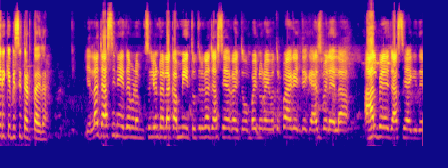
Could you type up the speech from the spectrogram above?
ಏರಿಕೆ ಬಿಸಿ ತಡ್ತಾ ಇದೆ? ಎಲ್ಲ ಜಾಸ್ತಿನೇ ಇದೆ ಮೇಡಮ್. ಸಿಲಿಂಡರ್ ಎಲ್ಲ ಕಮ್ಮಿ ಇತ್ತು. ತಿರ್ಗಾ ಜಾಸ್ತಿ ಆಗಾಯ್ತು. ಒಂಬೈನೂರ ಐವತ್ತು ರೂಪಾಯಿ ಆಗೈತೆ ಗ್ಯಾಸ್ ಬೆಲೆ ಎಲ್ಲ. ಹಾಲ್ ಬೆಲೆ ಜಾಸ್ತಿ ಆಗಿದೆ.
